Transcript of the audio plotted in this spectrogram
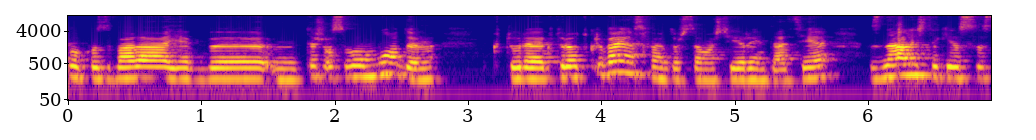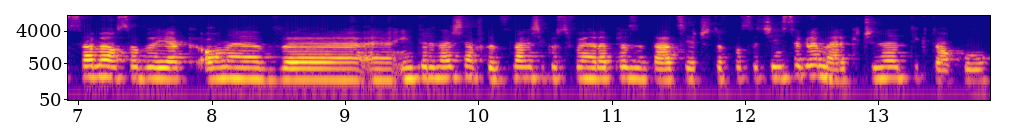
bo pozwala jakby też osobom młodym, które, które odkrywają swoją tożsamość i orientację, znaleźć takie same osoby jak one w e, internecie, na przykład znaleźć jako swoją reprezentację, czy to w postaci Instagramerki, czy na TikToku,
